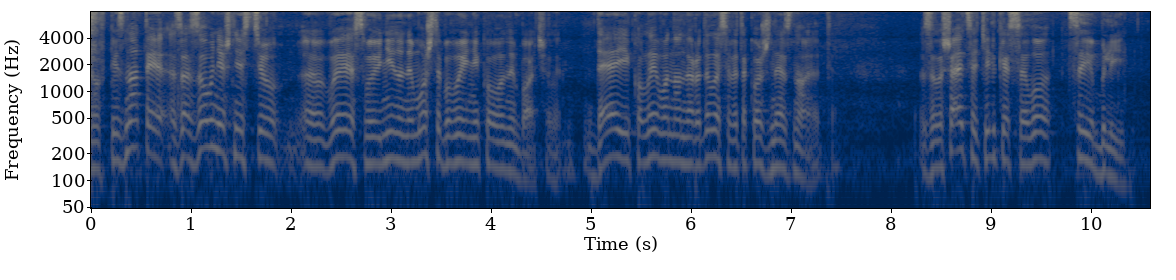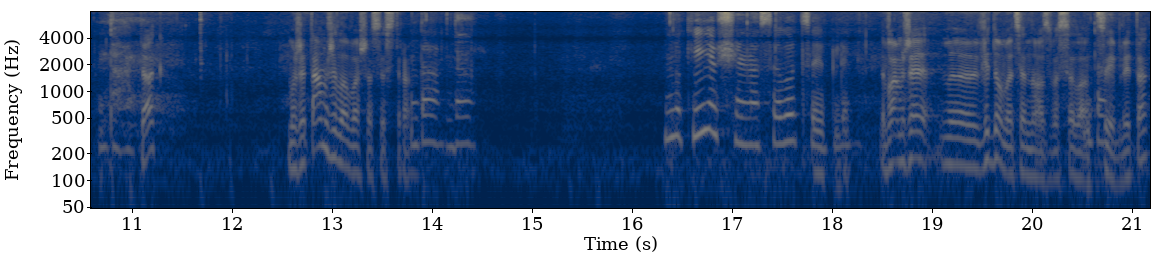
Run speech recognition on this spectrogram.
Е, Впізнати за зовнішністю е, ви свою Ніну не можете, бо ви її ніколи не бачили. Де і коли вона народилася, ви також не знаєте. Залишається тільки село Циблі. Да. Так? Може, там жила ваша сестра? Да. Да. Ну, Київщина, село Циблі. Вам же е, відома ця назва села Так. Циблі, так?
